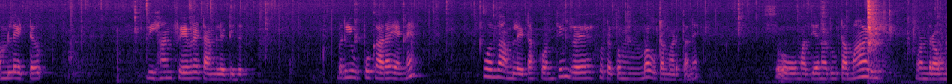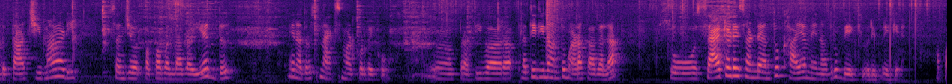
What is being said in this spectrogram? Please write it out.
omelette Vihaan favourite omelette ಇದು ಬರೀ ಉಪ್ಪು ಖಾರ ಎಣ್ಣೆ ಒಂದು ಆಮ್ಲೆಟ್ ಹಾಕ್ಕೊಂಡು ತಿಂದರೆ ಹೊಟ್ಟೆ ತುಂಬ ಊಟ ಮಾಡ್ತಾನೆ ಸೊ ಮಧ್ಯಾಹ್ನದ ಊಟ ಮಾಡಿ ಒಂದು ರೌಂಡ್ ತಾಚಿ ಮಾಡಿ ಸಂಜೆ ಅವ್ರ ಪಪ್ಪ ಬಂದಾಗ ಎದ್ದು ಏನಾದರೂ ಸ್ನ್ಯಾಕ್ಸ್ ಮಾಡಿಕೊಡ್ಬೇಕು ಪ್ರತಿ ವಾರ ಪ್ರತಿದಿನ ಅಂತೂ ಮಾಡೋಕ್ಕಾಗಲ್ಲ ಸೊ ಸ್ಯಾಟರ್ಡೆ ಸಂಡೇ ಅಂತೂ ಖಾಯಂ ಏನಾದರೂ ಬೇಕು ಇವರಿಬ್ಬರಿಗೆ ಅಪ್ಪ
